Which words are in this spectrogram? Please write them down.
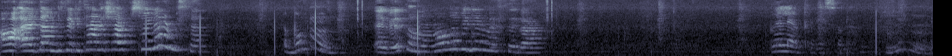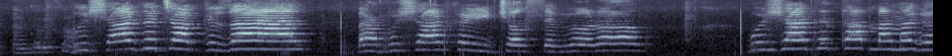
Aa Erdem bize bir tane şarkı söyler misin? Bu mu? Evet, onunla olabilir mesela. Hmm, enteresan. Hmm. Bu şarkı çok güzel. Ben bu şarkıyı çok seviyorum. Bu şarkı tam bana göre.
